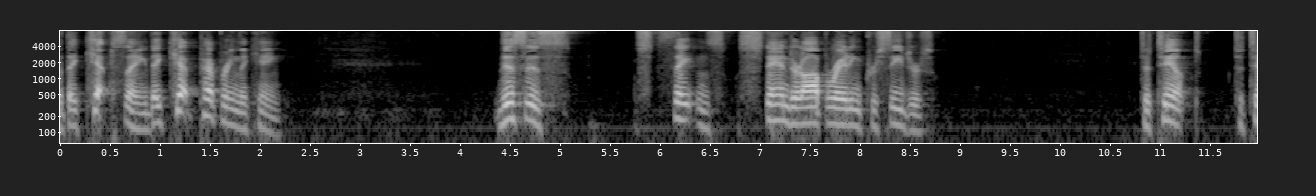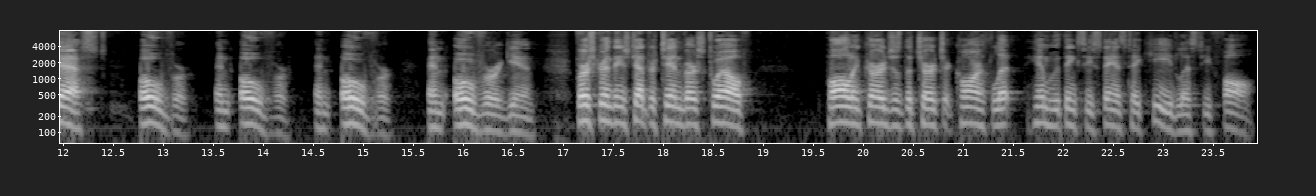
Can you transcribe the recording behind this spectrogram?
But they kept saying, they kept peppering the king. This is Satan's standard operating procedures to tempt, to test over and over and over and over again. 1 Corinthians chapter 10 verse 12 Paul encourages the church at Corinth, let him who thinks he stands take heed lest he fall.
